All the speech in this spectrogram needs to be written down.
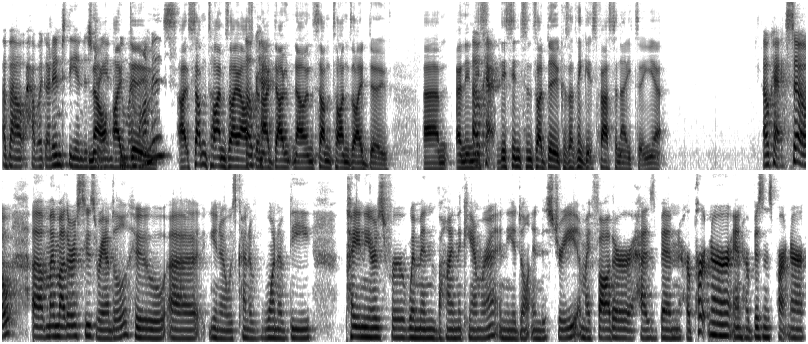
about how I got into the industry no, and who I my do. mom is. Uh, sometimes I ask okay. and I don't know, and sometimes I do. Um, and in this, okay. this instance, I do because I think it's fascinating. Yeah. Okay, so uh, my mother is Suze Randall, who uh, you know was kind of one of the pioneers for women behind the camera in the adult industry. And my father has been her partner and her business partner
